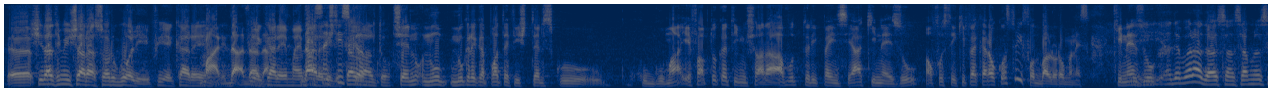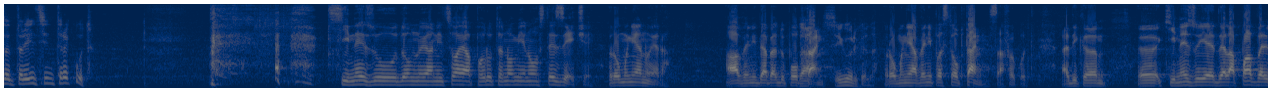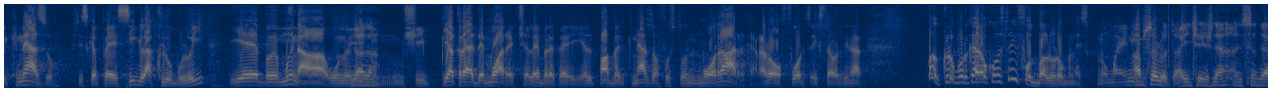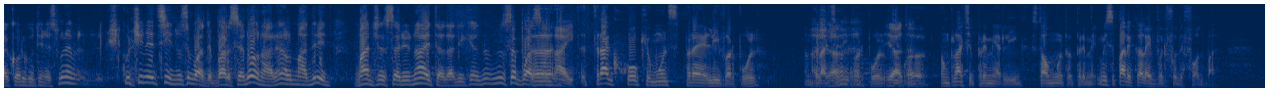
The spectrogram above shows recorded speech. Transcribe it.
Uh, și la Timișoara sorgolii, fiecare, Mari, da, da, fiecare da. e mai Dar mare să decât știți că altul. ce nu, nu, nu cred că poate fi șters cu, cu guma e faptul că Timișoara a avut Ripensia, Chinezul, au fost echipe care au construit fotbalul românesc. Chinezul, E adevărat, dar asta înseamnă să trăiți în trecut. Chinezul domnului Anițoai a apărut în 1910. România nu era. A venit de-abia după 8 Da, ani. sigur că da. România a venit peste 8 ani, s-a făcut. Adică uh, chinezul e de la Pavel Kneazu. Știți că pe sigla clubului e bă, mâna unui Da, da. și piatra aia de moare celebră, că el, Pavel Kneazu, a fost un morar care avea o forță extraordinară. Bă, cluburi care au construit fotbalul românesc. Nu mai e nimic. Absolut, aici ești de, sunt de acord cu tine. spune și cu cine ții, nu se poate. Barcelona, Real Madrid, Manchester United, adică nu, nu se poate să Uh, n-ai. Trag cu ochiul mult spre Liverpool. Îmi Așa, place Liverpool. iată. Uh, Îmi place Premier League. Stau mult pe Premier League. Mi se pare că ăla e vârful de fotbal.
